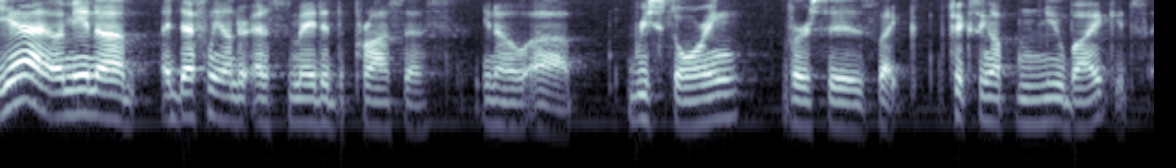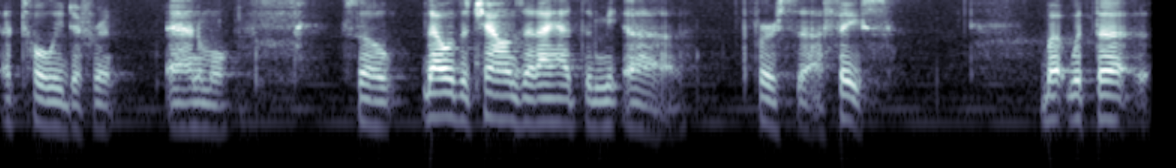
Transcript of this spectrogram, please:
Yeah, I mean, uh, I definitely underestimated the process. you know, uh, restoring versus like fixing up a new bike, it's a totally different animal. So that was a challenge that I had to uh, first uh, face. But with the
